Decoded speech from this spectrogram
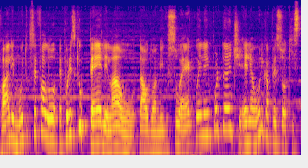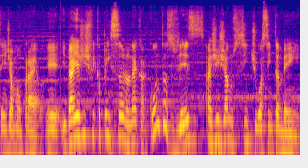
vale muito o que você falou. É por isso que o Pele lá, o tal do amigo sueco, ele é importante. Ele é a única pessoa que estende a mão para ela. E, e daí a gente fica pensando, né, cara? Quantas vezes a gente já não se sentiu assim também,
